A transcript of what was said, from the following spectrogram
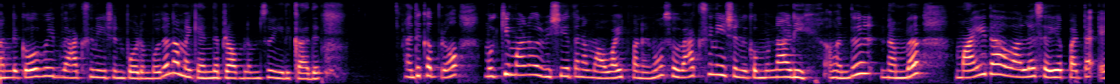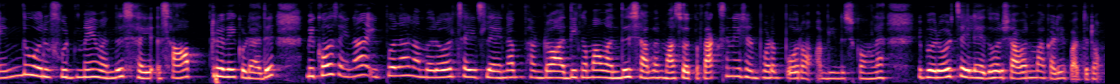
அந்த கோவிட் வேக்சினேஷன் போடும்போது நமக்கு எந்த ப்ராப்ளம்ஸும் இருக்காது. அதுக்கப்புறம் முக்கியமான ஒரு விஷயத்தை நம்ம அவாய்ட் பண்ணணும். ஸோ வேக்சினேஷனுக்கு முன்னாடி வந்து நம்ம மைதாவால் செய்யப்பட்ட எந்த ஒரு ஃபுட்டுமே வந்து செய் சாப்பிட்றவே கூடாது. பிகாஸ் ஏன்னா இப்போலாம் நம்ம ரோட் சைட்ஸில் என்ன பண்ணுறோம் அதிகமாக வந்து ஷவர்மா ஸோ இப்போ வேக்சினேஷன் போட போகிறோம் அப்படின்னு வச்சுக்கோங்களேன். இப்போ ரோட் சைடில் ஏதோ ஒரு ஷவர்மா கடையை பார்த்துட்டோம்.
